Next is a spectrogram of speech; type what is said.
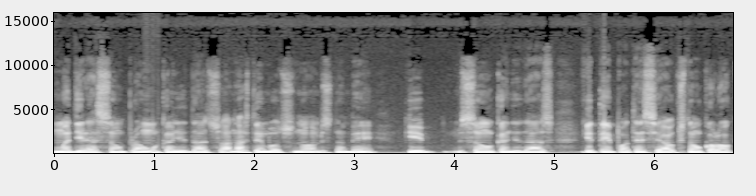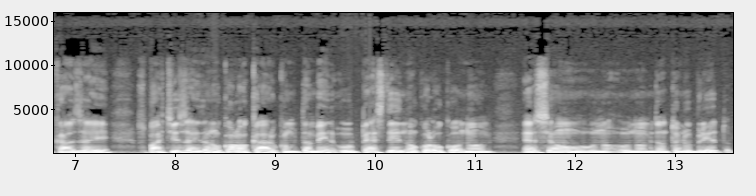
uma direção para um candidato só, nós temos outros nomes também que são candidatos que têm potencial, que estão colocados aí. Os partidos ainda não colocaram, como também o PSD não colocou o nome. Esse é um, o, o nome do Antônio Brito,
